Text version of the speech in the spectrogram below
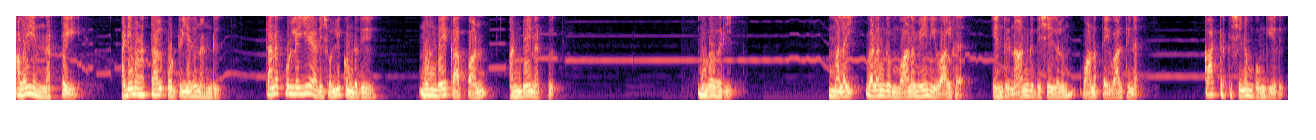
அலையின் நட்பை அடிமனத்தால் போற்றியது நண்டு. தனக்குள்ளேயே அதை சொல்லிக் கொண்டது முன்பே காப்பான் அன்பே நட்பு. முகவரி மலை வழங்கும் வானமே நீ வாழ்க என்று நான்கு திசைகளும் வானத்தை வாழ்த்தின. காற்றுக்கு சினம் பொங்கியது.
